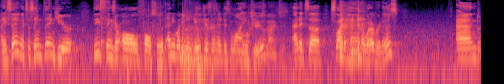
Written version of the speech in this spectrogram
And he's saying it's the same thing here. These things are all falsehood. Anybody who engages in it is lying to you, it's lying to you. and it's a sleight of hand or whatever it is. And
